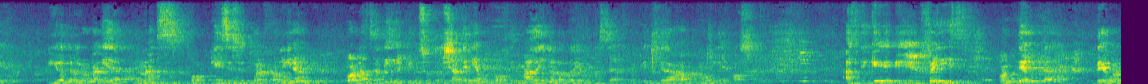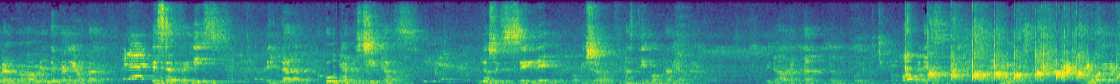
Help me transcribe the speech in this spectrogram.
y otra localidad más, porque se superponían con las salidas que nosotros ya teníamos confirmadas y no lo podíamos hacer, porque nos quedaba muy lejos. Así que eh, feliz, contenta de volver nuevamente a Carioca, de ser feliz, de estar junto a mis chicas. No sé si seguiré, porque yo nací con Carioca, pero ahora están los, chicos jóvenes muy, muy.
